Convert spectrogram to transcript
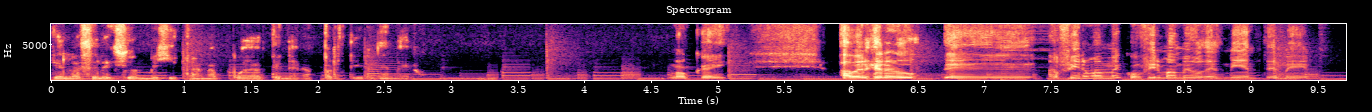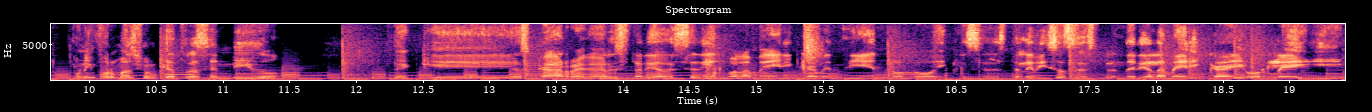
que la selección mexicana pueda tener a partir de enero. Ok. A ver, Gerardo, eh, afírmame, confírmame o desmiénteme una información que ha trascendido de que Azcárraga estaría cediendo a la América, vendiéndolo y que se, Televisa se desprendería a la América y Orlegui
